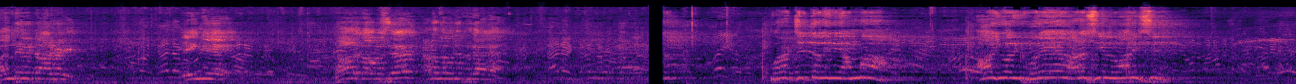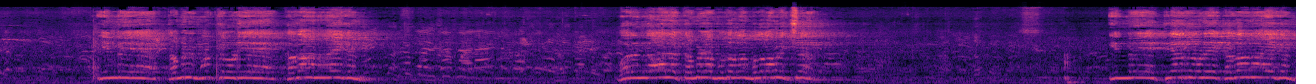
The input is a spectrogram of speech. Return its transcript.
வந்துவிட்டார்கள். இங்கே தாலுகா ஆபீசர் கடந்து வந்துருக்காங்க புரட்சி தலைவி அம்மா ஆகியோரின் ஒரே அரசியல் வாரிசு. இன்றைய தமிழ் மக்களுடைய கதாநாயகன் தேர்தலுடைய கதாநாயகன்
